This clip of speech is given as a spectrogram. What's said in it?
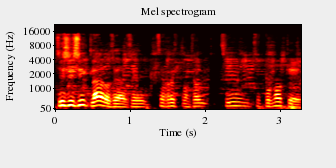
Sí, sí, sí, claro, o sea, ser, ser responsable. Sí, supongo que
